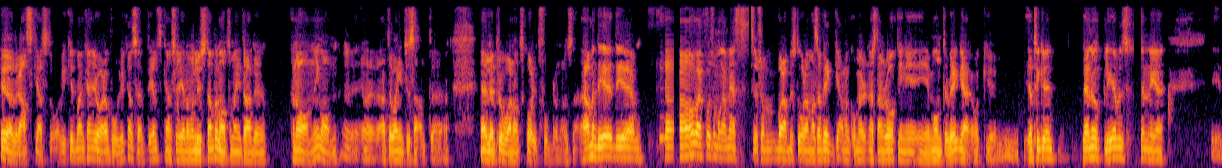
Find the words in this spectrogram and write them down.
överraskas då, vilket man kan göra på olika sätt. Dels kanske genom att lyssna på något som man inte hade en aning om eh, att det var intressant. Eh, eller prova något skojigt fordon. Och sådär. Ja, men det, det, jag har varit på så många mässor som bara består av massa väggar. Man kommer nästan rakt in i, i monterväggar. Och eh, jag tycker den upplevelsen är eh,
